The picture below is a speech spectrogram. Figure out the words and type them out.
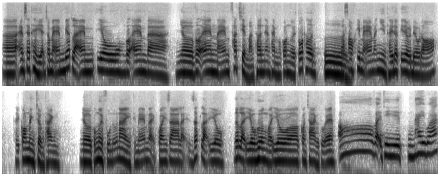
ờ, em sẽ thể hiện cho mẹ em biết là em yêu vợ em và nhờ vợ em mà em phát triển bản thân em thành một con người tốt hơn. Ừ. và sau khi mẹ em đã nhìn thấy được cái điều điều đó thấy con mình trưởng thành nhờ có người phụ nữ này thì mẹ em lại quay ra lại rất là yêu rất là yêu hương và yêu ờ, con trai của tụi em. Ồ vậy thì hay quá.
